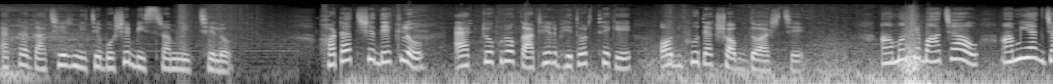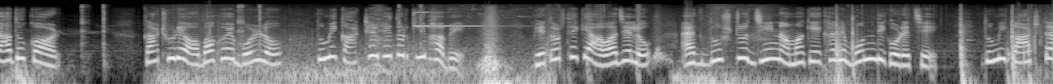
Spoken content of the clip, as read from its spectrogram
একটা গাছের নিচে বসে বিশ্রাম নিচ্ছিল। হঠাৎ সে দেখল, এক টুকরো কাঠের ভেতর থেকে অদ্ভুত এক শব্দ আসছে। আমাকে বাঁচাও, আমি এক জাদুকর! কাঠুরে অবাক হয়ে বলল, তুমি কাঠের ভেতর কীভাবে? ভেতর থেকে আওয়াজ এলো, এক দুষ্টু জিন আমাকে এখানে বন্দি করেছে। তুমি কাঠটা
